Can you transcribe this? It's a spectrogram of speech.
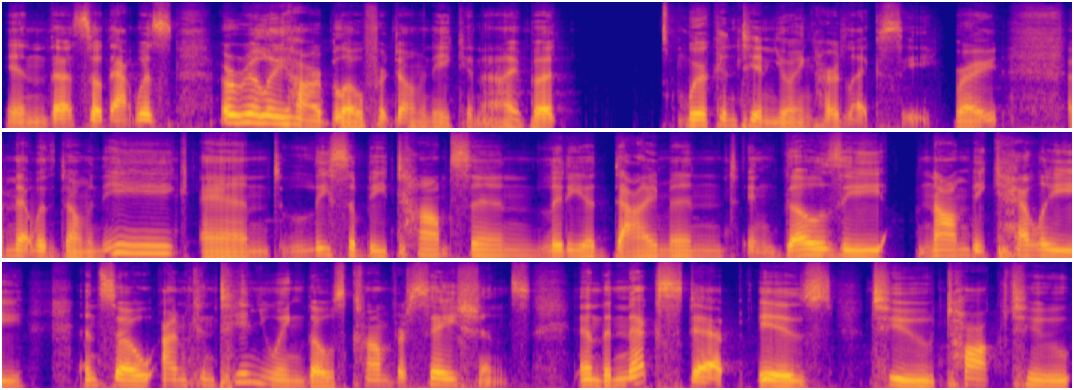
In the, so that was a really hard blow for Dominique and I. But we're continuing her legacy, right? I met with Dominique and Lisa B. Thompson, Lydia Diamond, Ngozi, Nambi Kelly. And so I'm continuing those conversations. And the next step is to talk to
